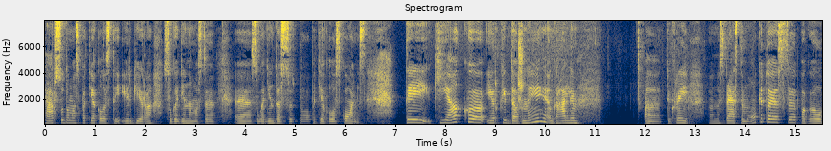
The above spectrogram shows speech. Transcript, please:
persudamas patiekalas, tai irgi yra sugadinamas, e, sugadintas to patiekalo skonis. Tai kiek ir kaip dažnai gali tikrai nuspręsti mokytojas pagal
